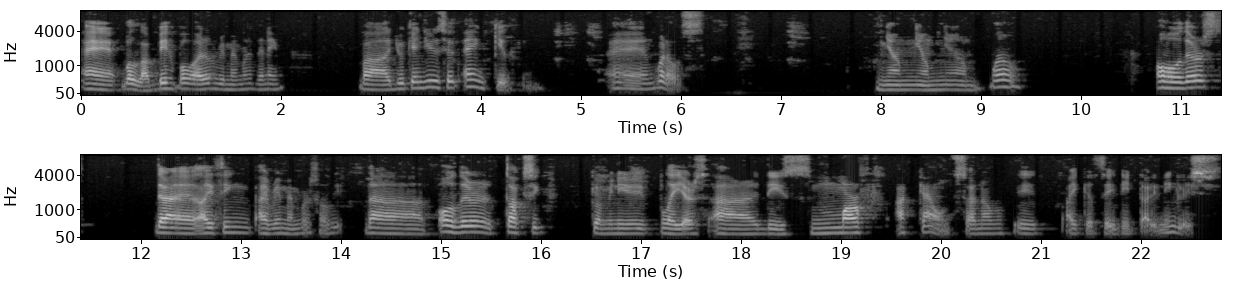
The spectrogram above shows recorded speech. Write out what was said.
uh, well a big bow i don't remember the name but you can use it and kill him. And what else? Yum yum yum. Well, others that I think I remember sorry that other toxic community players are these Smurf accounts. I don't know if I could say that in English.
